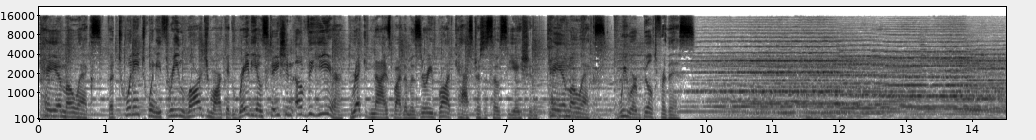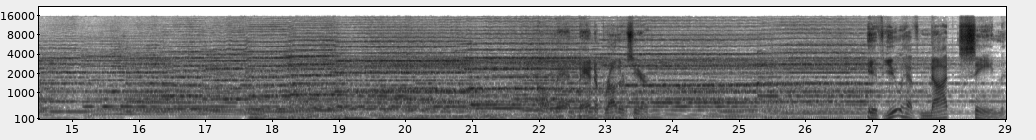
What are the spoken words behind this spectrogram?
KMOX, the 2023 Large Market Radio Station of the Year, recognized by the Missouri Broadcasters Association. KMOX we were built for this. Oh Brothers here. If you have not seen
